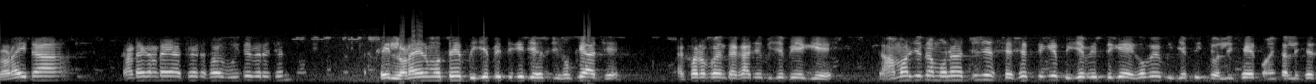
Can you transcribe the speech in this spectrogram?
লড়াইটা কাঁটায় কাঁটায় আছে, এটা সবাই বুঝতে পেরেছেন। সেই লড়াইয়ের মধ্যে বিজেপির দিকে যেহেতু ঝুঁকে আছে, এখনও পর্যন্ত দেখা যাচ্ছে বিজেপি এগিয়ে। আমার যেটা মনে হচ্ছে যে শেষের দিকে বিজেপির দিকে এগোবে বিজেপি চল্লিশের, পঁয়তাল্লিশের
